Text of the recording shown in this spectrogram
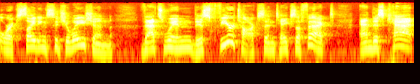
or exciting situation that's when this fear toxin takes effect and this cat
